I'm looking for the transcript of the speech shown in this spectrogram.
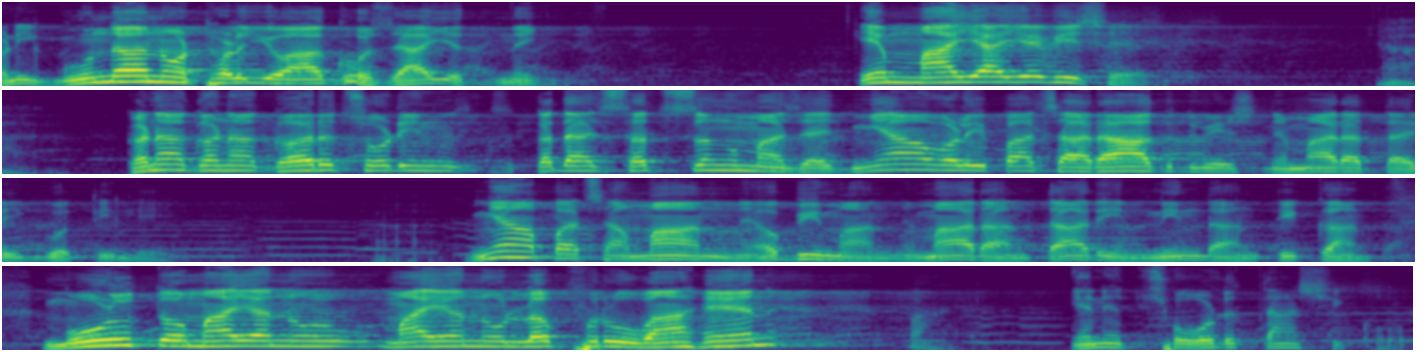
પણ એ ગુંદાનો ઠળિયો આઘો જાય જ નહીં. એમ માયા એવી છે. ઘણા ઘણા ઘર છોડીને કદાચ સત્સંગમાં જાય ત્યાં વળી પાછા રાગ દ્વેષને મારા તારી ગોતી લે. ત્યાં પાછા માન ને અભિમાન ને મારા તારી નિંદા ટીકાન. મૂળ તો માયાનું માયાનું લફરું વાહેન. એને છોડતા શીખો.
